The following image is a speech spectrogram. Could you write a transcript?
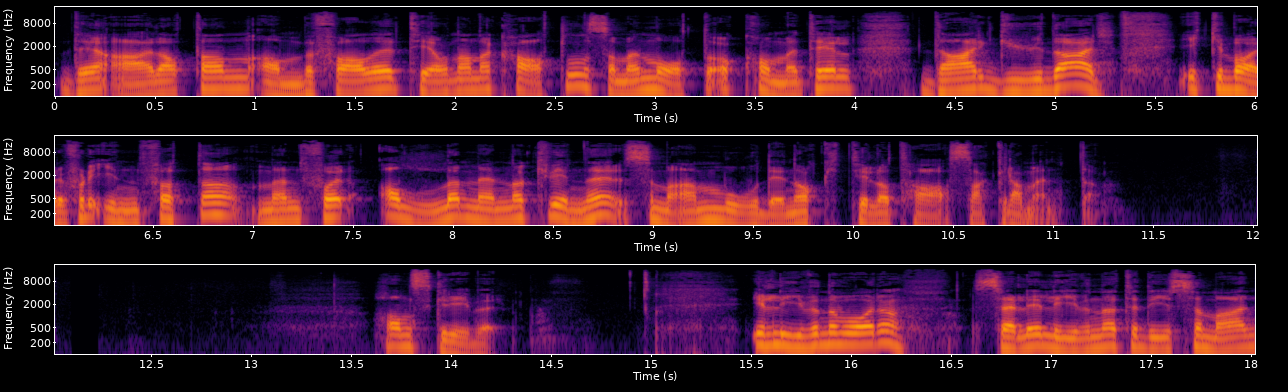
det er at han anbefaler Theonanakatl som en måte å komme til der Gud er, ikke bare for de innfødte, men for alle menn og kvinner som er modige nok til å ta sakramentet. Han skriver i livene våre, selv i livene til de som er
